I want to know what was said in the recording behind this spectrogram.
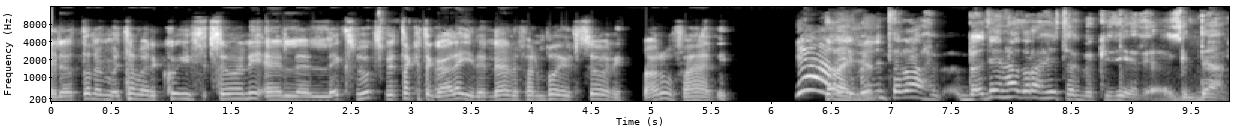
لو طلع مؤتمر كويس سوني ال- الاكس بوكس بيطقطقوا علي لأن أنا fanboy لسوني معروفة هذه. يا طيب رجل. أنت راح بعدين هذا راح يتعبك كثير يعني قدام.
